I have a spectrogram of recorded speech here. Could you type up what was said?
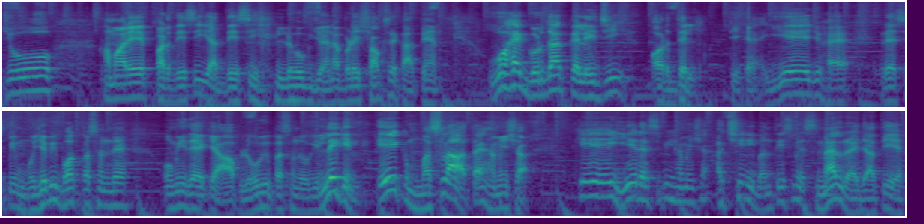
जो हमारे परदेसी या देसी लोग जो है ना, बड़े शौक से खाते हैं। वो है गुर्दा कलेजी और दिल। ठीक है, ये जो है रेसिपी मुझे भी बहुत पसंद है, उम्मीद है कि आप लोगों भी पसंद होगी। लेकिन एक मसला आता है हमेशा कि ये रेसिपी हमेशा अच्छी नहीं बनती, इसमें स्मेल रह जाती है।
